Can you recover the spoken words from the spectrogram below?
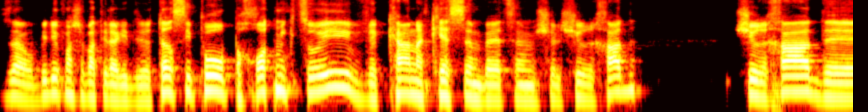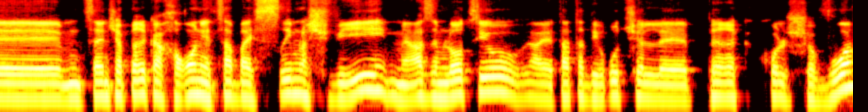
זהו, בדיוק מה שבאתי להגיד, זה יותר סיפור פחות מקצועי, וכאן הקסם בעצם של שיר אחד. שיר אחד, מציין אה, שהפרק האחרון יצא ב-20 לשביעי, מאז הם לא הוציאו, הייתה תדירות של אה, פרק כל שבוע,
